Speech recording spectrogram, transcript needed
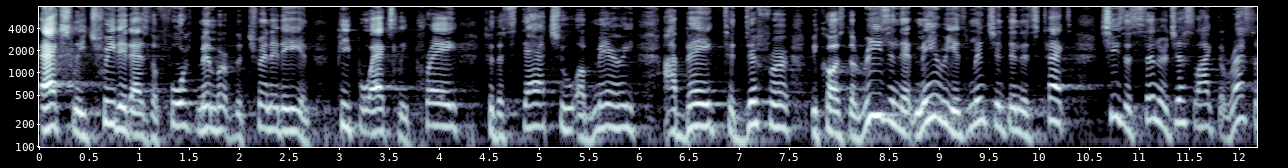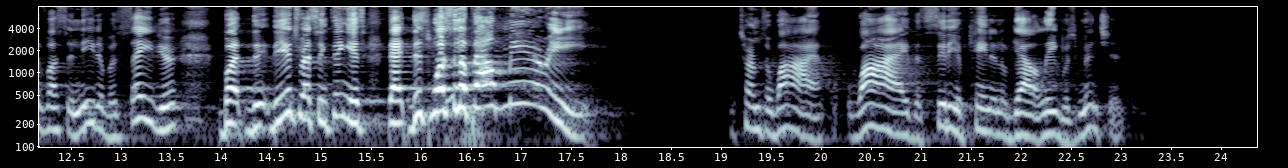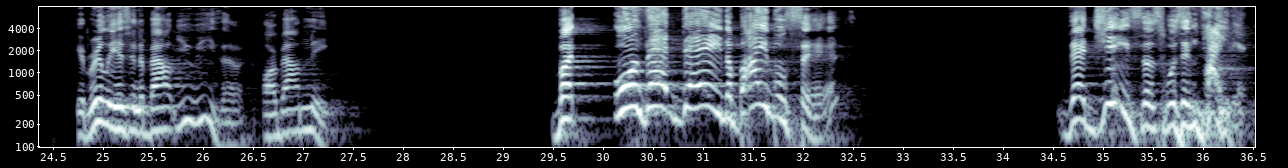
actually treated as the fourth member of the Trinity, and people actually pray to the statue of Mary. I beg to differ because the reason that Mary is mentioned in this text, she's a sinner just like the rest of us in need of a Savior. But the, the interesting thing is that this wasn't about Mary in terms of why, why the city of Canaan of Galilee was mentioned. It really isn't about you either or about me. But on that day, the Bible says that Jesus was invited.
